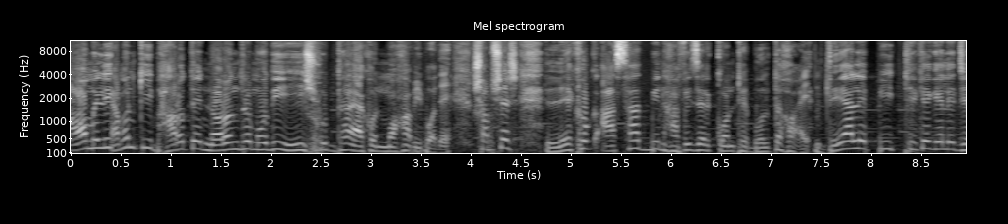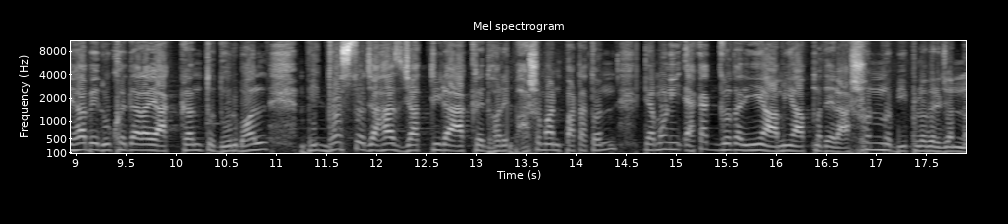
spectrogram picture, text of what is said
আওয়ামী লীগ, এমনকি ভারতের নরেন্দ্র মোদী শুদ্ধা এখন মহাবিপদে। সবশেষ, লেখক আসাদ বিন হাফিজের কণ্ঠে বলতে হয়, দেয়ালে পিঠ থেকে গেলে যেভাবে রুখে দাঁড়ায় আক্রান্ত দুর্বল, বিধ্বস্ত জাহাজ যাত্রীরা আঁকড়ে ধরে ভাসমান পাটাতন, তেমনি একাগ্রতা নিয়ে আমি আপনাদের আসন্ন বিপ্লবের জন্য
